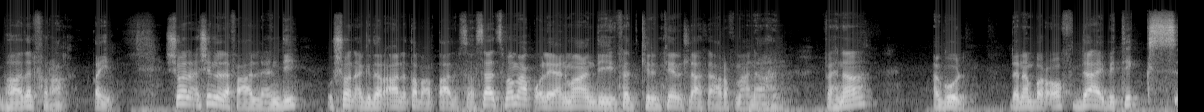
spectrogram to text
بهذا الفراغ. طيب شلون شنو الأفعال اللي عندي؟ وشلون أقدر أنا طبعا طالب سادس ما معقولة يعني ما عندي فد كلمتين ثلاثة أعرف معناهن فهنا أقول the number of diabetics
